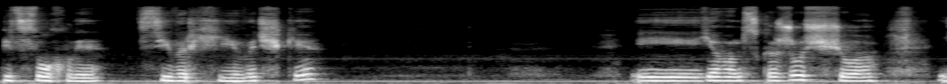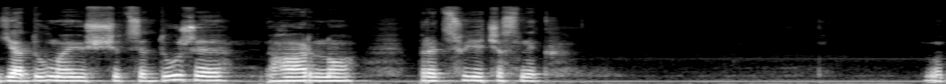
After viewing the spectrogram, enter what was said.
підсохли всі верхівочки. І я вам скажу, що я думаю, що це дуже гарно працює часник. От.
